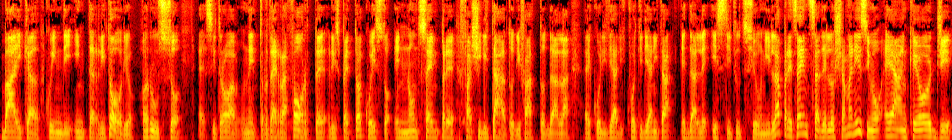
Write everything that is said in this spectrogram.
Baikal, quindi in territorio russo, eh, si trova un entroterra forte rispetto a questo e non sempre facilitato di fatto dalla eh, quotidianità e dalle istituzioni. La presenza dello sciamanesimo è anche oggi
